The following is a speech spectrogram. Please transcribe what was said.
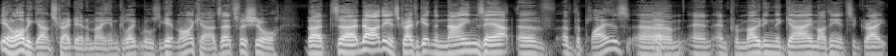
Yeah, well, I'll be going straight down to Mayhem Collectibles to get my cards, that's for sure. But uh, no, I think it's great for getting the names out of, of the players um, and, and promoting the game. I think it's a great.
